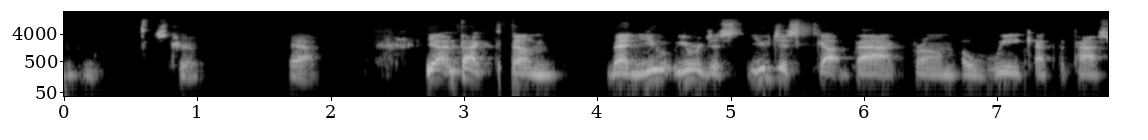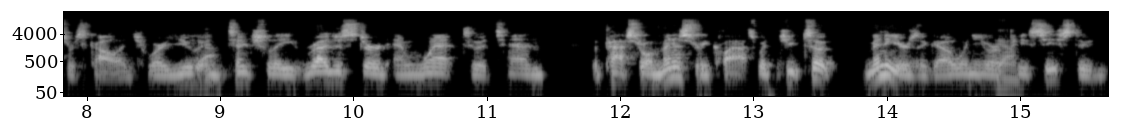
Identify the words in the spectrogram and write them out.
Mm-hmm. It's true. Yeah. Yeah. In fact, um, Ben, you you were just you just got back from a week at the pastors college where you yeah. intentionally registered and went to attend the pastoral ministry class, which you took many years ago when you were yeah. a PC student,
